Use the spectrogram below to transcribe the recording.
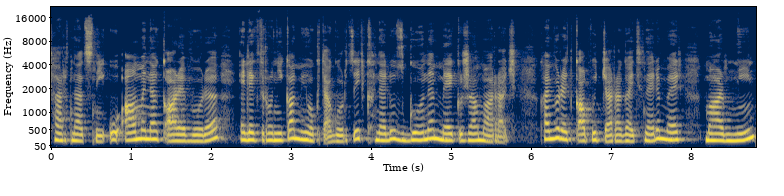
չարթնացնի ու ամենակարևորը էլեկտրոնիկա մի օգտագործիր քնելուց գոնե 1 ժամ առաջ, քանի որ այդ կապույտ ճառագայթները մեր մարմնին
